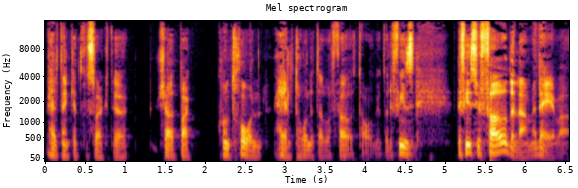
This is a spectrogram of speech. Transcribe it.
helt enkelt försökte köpa kontroll helt och hållet över företaget. Och det, finns, det finns ju fördelar med det. Va?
